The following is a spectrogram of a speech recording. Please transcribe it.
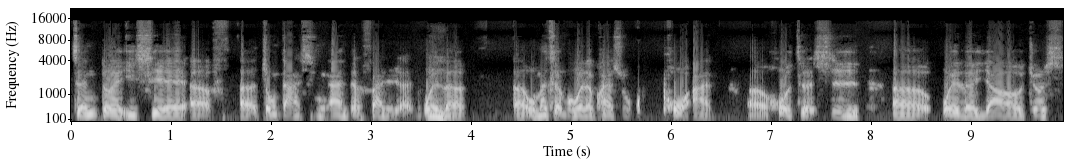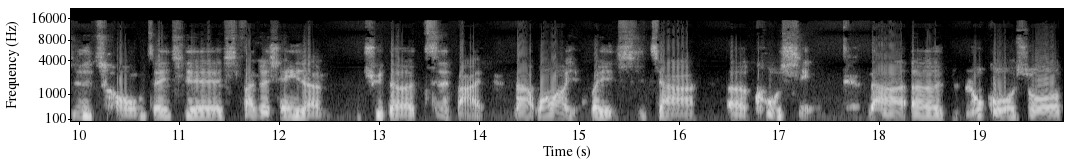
针对一些呃呃重大刑案的犯人，为了呃我们政府为了快速破案。呃，或者是呃，为了要就是从这些犯罪嫌疑人取得自白，那往往也会施加呃酷刑。那呃，如果说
